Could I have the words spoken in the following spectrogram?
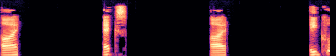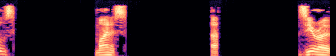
i x i equals minus a 0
